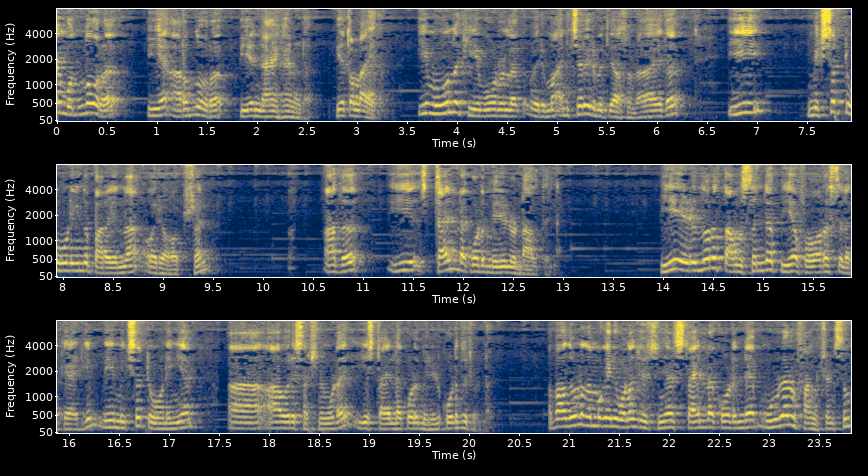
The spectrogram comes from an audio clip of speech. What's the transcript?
A മുന്നൂറ് പി എ അറുന്നൂറ് P A nine hundred P A തൊള്ളായിരം. ഈ മൂന്ന് കീബോർഡുകൾ വരുമ്പോൾ അതിന് ചെറിയൊരു വ്യത്യാസമുണ്ട്. അതായത് ഈ മിക്സർ ട്യൂണിംഗ് എന്ന് പറയുന്ന ഒരു ഓപ്ഷൻ അത് ഈ സ്റ്റൈൽ റെക്കോർഡ് മെനുവിൽ ഉണ്ടാകത്തില്ല പി എ എഴുന്നൂറ് തൗസൻഡ് പി എ ഫോറസ്റ്റിലൊക്കെ ആയിരിക്കും ഈ മിക്സർ ട്യൂണിങ് ആ ഒരു സെക്ഷനും കൂടെ ഈ സ്റ്റൈൽ റെക്കോർഡ് മെനുവിൽ കൊടുത്തിട്ടുണ്ട്. അപ്പോൾ അതുകൊണ്ട് നമുക്ക് അതിന് ഗുണം ചോദിച്ചു കഴിഞ്ഞാൽ സ്റ്റൈൽ റെക്കോർഡിന്റെ മുഴുവൻ ഫംഗ്ഷൻസും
